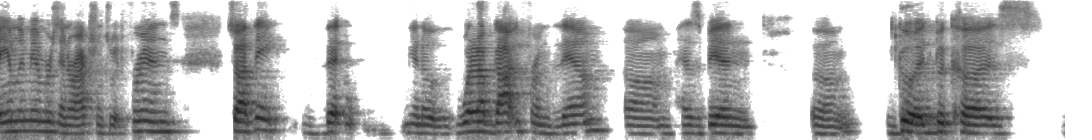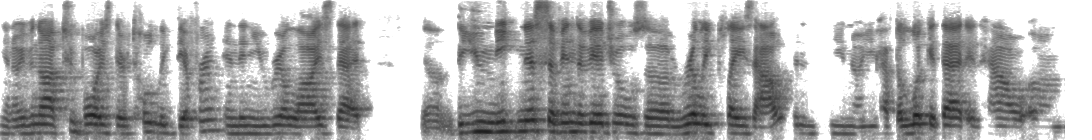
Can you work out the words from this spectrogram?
family members interactions with friends. So i think that you know what I've gotten from them um, has been um, good because you know even though I have two boys, they're totally different, and then you realize that um, the uniqueness of individuals uh, really plays out, and you know you have to look at that and how um,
